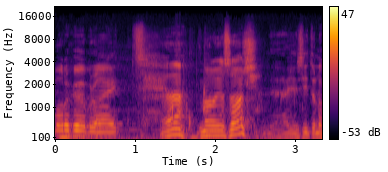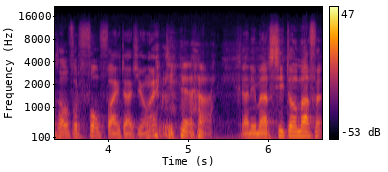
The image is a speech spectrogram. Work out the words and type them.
Morgen, Bright. Ja, morgen, Sarge. Ja, je ziet er nogal verfomfaaid uit, jongen. Ja. Ga nu maar Cito maffen.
